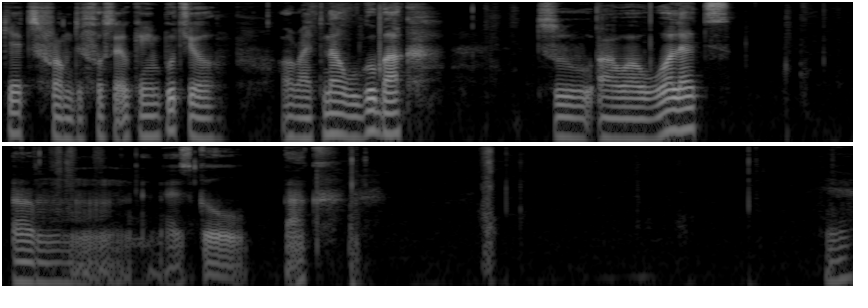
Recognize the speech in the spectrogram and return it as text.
get from the faucet okay input your all right now we'll go back to our wallet um let's go back. Here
